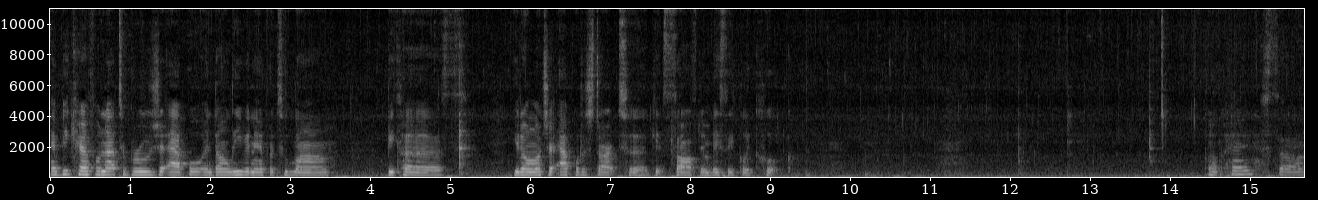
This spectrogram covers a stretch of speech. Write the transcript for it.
And be careful not to bruise your apple and don't leave it in for too long because you don't want your apple to start to get soft and basically cook. Okay, so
